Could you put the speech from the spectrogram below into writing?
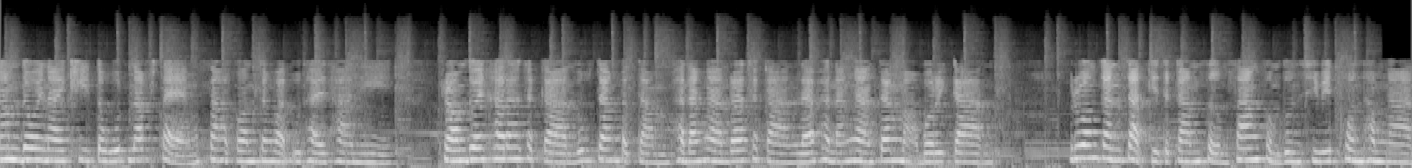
นำโดยนายคีตวุฒินับแสง สหกรณ์จังหวัดอุทัยธานี พร้อมด้วยข้าราชการลูกจ้างประจำ พนักงานราชการและพนักงานจ้างเหมาบริการ ร่วมกันจัดกิจกรรมเสริมสร้างสมดุลชีวิตคนทำงาน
